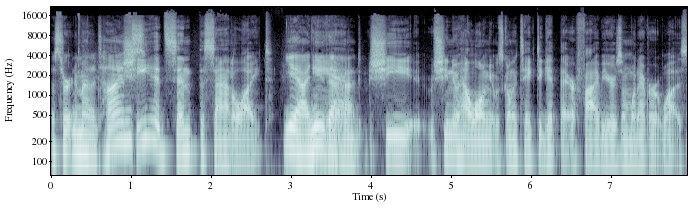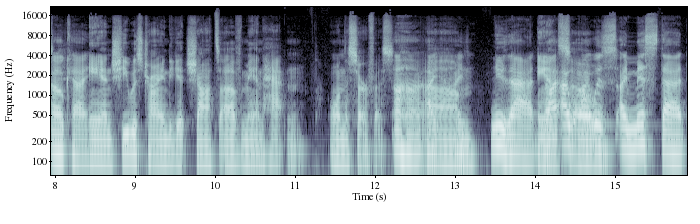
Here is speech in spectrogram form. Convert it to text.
a certain amount of times She had sent the satellite. yeah i knew and that she she knew how long it was going to take to get there, five years and whatever it was. okay And she was trying to get shots of Manhattan on the surface. uh-huh I, I Um, knew that and I, I, I was i missed that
